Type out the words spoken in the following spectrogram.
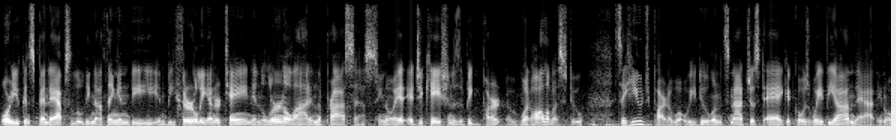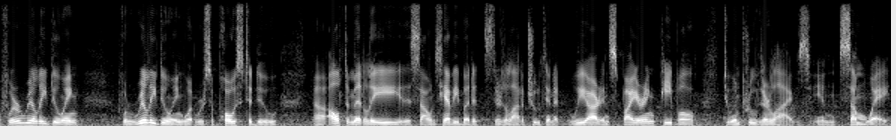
or you can spend absolutely nothing and be and be thoroughly entertained and learn a lot in the process. You know, education is a big part of what all of us do. Mm-hmm. It's a huge part of what we do, and it's not just ag. It goes way beyond that. You know, if we're really doing if we're really doing what we're supposed to do uh, ultimately, this sounds heavy, but there's a lot of truth in it. We are inspiring people to improve their lives in some way.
